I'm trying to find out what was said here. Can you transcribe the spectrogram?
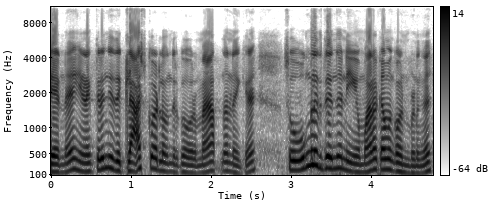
தேடினேன். எனக்கு தெரிஞ்சு இது கிளாஷ் கோடில் வந்திருக்க ஒரு மேப் தான் நினைக்கிறேன். ஸோ உங்களுக்கு தெரிஞ்சால் நீங்கள் மறக்காமல் கமெண்ட் பண்ணுங்கள்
